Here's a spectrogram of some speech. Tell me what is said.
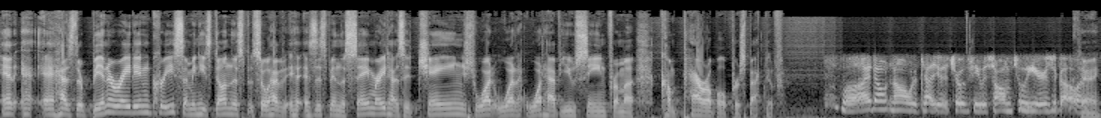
And has there been a rate increase? I mean, he's done this. So have has this been the same rate? Has it changed? What what what have you seen from a comparable perspective? Well, I don't know to tell you the truth. He was home two years ago. Okay.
